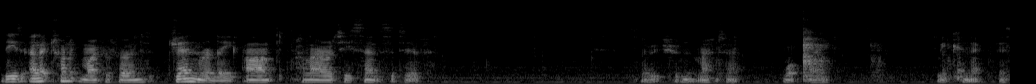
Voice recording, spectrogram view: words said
These electronic microphones generally aren't polarity sensitive, so it shouldn't matter what way we connect this.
